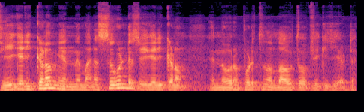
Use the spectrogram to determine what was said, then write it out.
സ്വീകരിക്കണം എന്ന് മനസ്സുകൊണ്ട് സ്വീകരിക്കണം എന്ന് ഉറപ്പെടുത്തുന്ന അള്ളാഹു തോഫിക്ക് ചെയ്യട്ടെ.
